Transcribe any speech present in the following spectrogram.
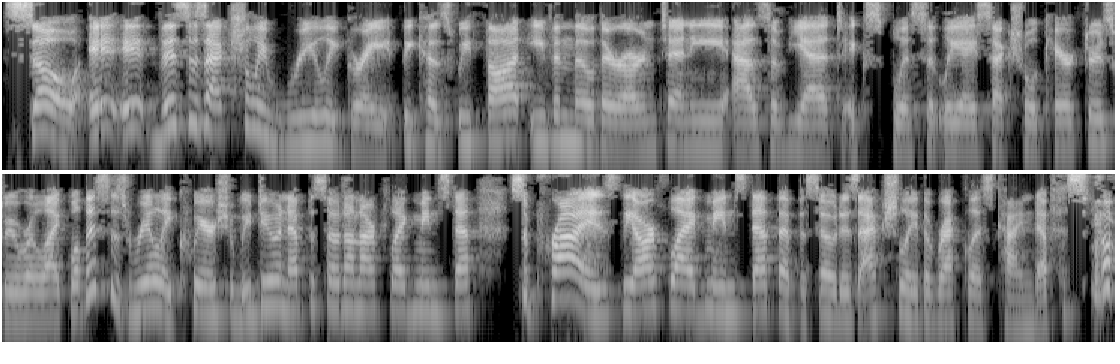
So it, it, this is actually really great because we thought even though there aren't any as of yet explicitly asexual characters, we were like, well, this is really queer. Should we do an episode on Our Flag Means Death? Surprise! The Our Flag Means Death episode is actually the reckless kind episode.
